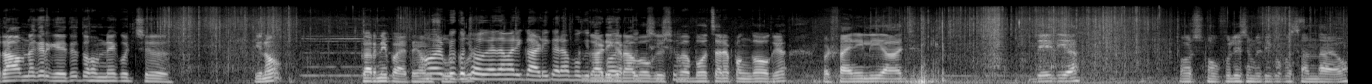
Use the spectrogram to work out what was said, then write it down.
रामनगर गए थे तो हमने कुछ यू नो कर नहीं पाए थे हम और भी कुछ हो गया था हमारी गाड़ी खराब हो गई गाड़ी खराब हो गई उसके बाद बहुत सारा पंगा हो गया बट फाइनली आज दे दिया और होपफुली स्मृति को पसंद आया हो।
